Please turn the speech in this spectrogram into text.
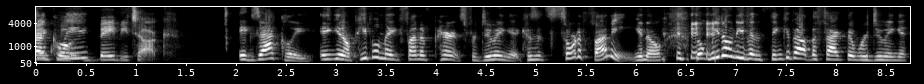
linguistically. unquote baby talk. Exactly And, you know people make fun of parents for doing it because it's sort of funny you know but we don't even think about the fact that we're doing it.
